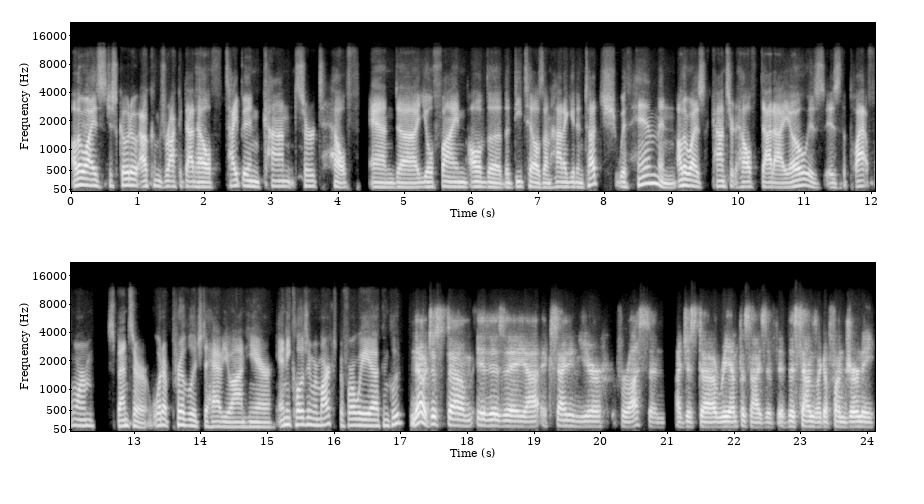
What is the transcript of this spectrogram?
Otherwise, just go to outcomesrocket.health, type in concert health, and uh, you'll find all of the, the details on how to get in touch with him. And otherwise, concerthealth.io is, is the platform. Spencer, what a privilege to have you on here. Any closing remarks before we uh, conclude? No, just um, it is a uh, exciting year for us, and I just uh, reemphasize if, if this sounds like a fun journey,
